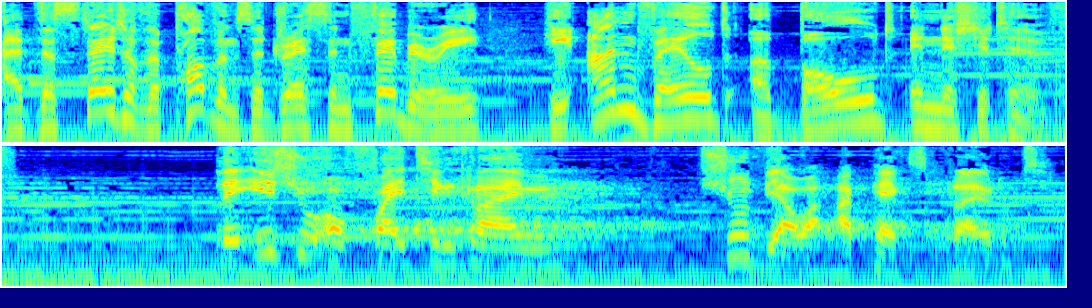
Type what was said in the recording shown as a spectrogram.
At the State of the Province address in February, he unveiled a bold initiative. The issue of fighting crime should be our apex priority.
